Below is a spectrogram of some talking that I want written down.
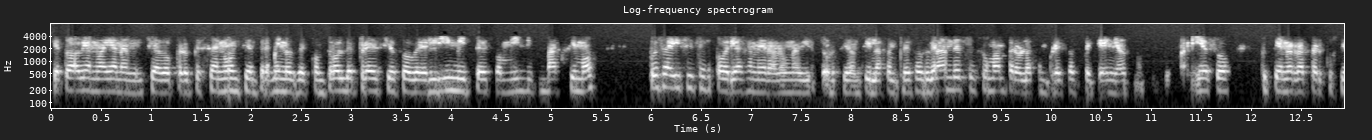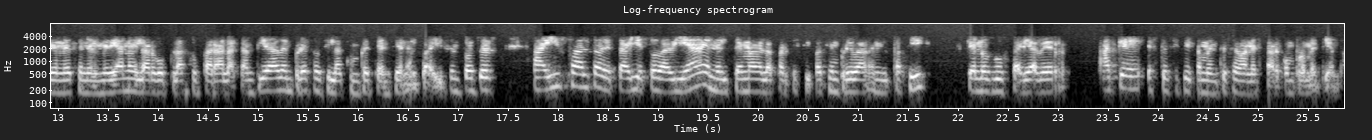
que todavía no hayan anunciado, pero que se anuncie en términos de control de precios o de límites o máximos, pues ahí sí se podría generar una distorsión si las empresas grandes se suman, pero las empresas pequeñas no se suman. Y eso pues tiene repercusiones en el mediano y largo plazo para la cantidad de empresas y la competencia en el país. Entonces, ahí falta detalle todavía en el tema de la participación privada en el PASIC, que nos gustaría ver a qué específicamente se van a estar comprometiendo.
